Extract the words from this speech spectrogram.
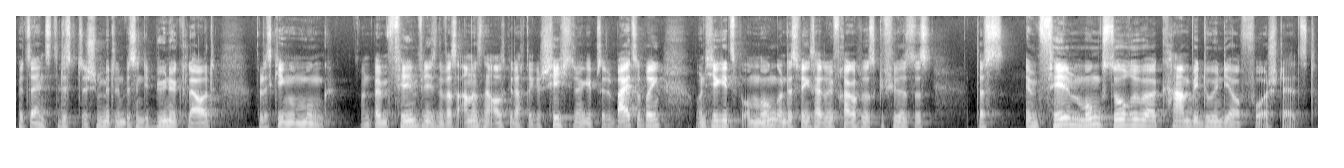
mit seinen stilistischen Mitteln ein bisschen die Bühne klaut, weil es ging um Munk. Und beim Film finde ich es etwas anderes, eine ausgedachte Geschichte, dann gibt es dir beizubringen. Und hier geht es um Munk und deswegen ist halt nur die Frage, ob du das Gefühl hast, dass, dass im Film Munk so rüberkam, wie du ihn dir auch vorstellst.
